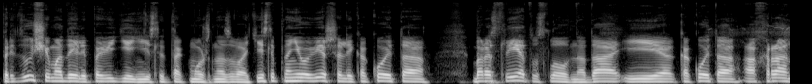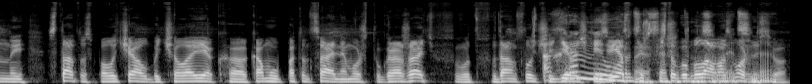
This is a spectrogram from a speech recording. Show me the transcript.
предыдущей модели поведения, если так можно назвать. Если бы на него вешали какой-то браслет условно, да, и какой-то охранный статус получал бы человек, э, кому потенциально может угрожать, вот в данном случае Охранный девочка известная, ордер, чтобы была возможность да. его.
